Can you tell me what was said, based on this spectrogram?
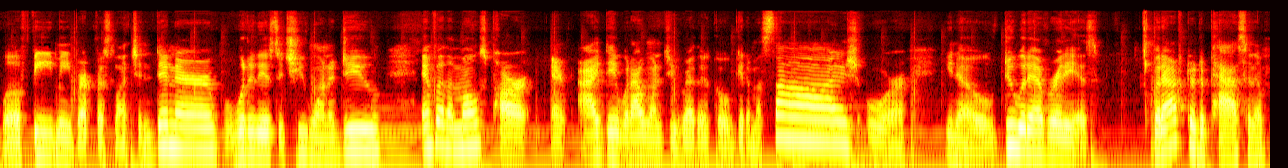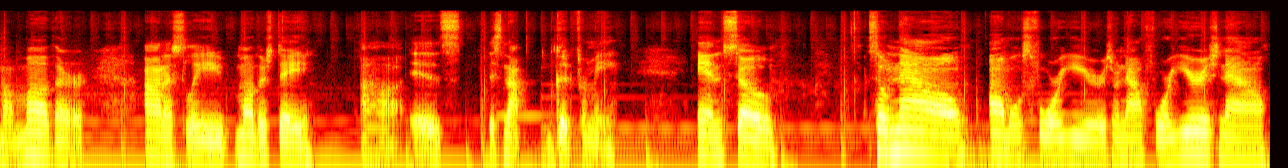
will feed me breakfast, lunch, and dinner, what it is that you want to do. And for the most part, I did what I wanted to, rather go get a massage or you know, do whatever it is. But after the passing of my mother, honestly, Mother's Day uh, is is not good for me. And so so now almost 4 years or now 4 years now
